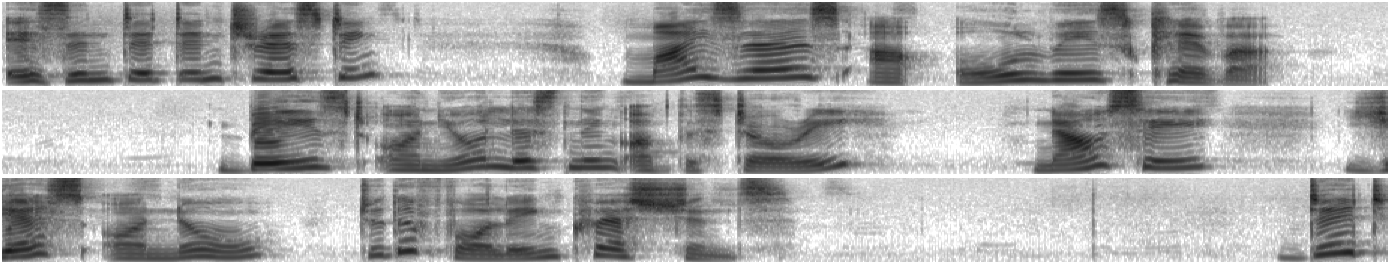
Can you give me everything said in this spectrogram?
Isn't it interesting? Misers are always clever. Based on your listening of the story, now say yes or no to the following questions. Did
